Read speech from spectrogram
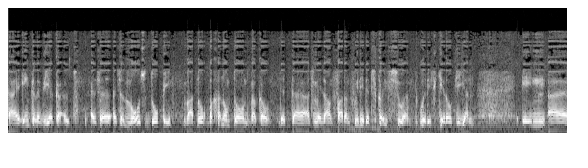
uh, enkele weke oud. Is 'n is 'n los doppie wat nog begin om te ontwikkel. Dit uh, as jy mense aanvat dan voel jy dit skuif so oor die skedeltjie heen. En uh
